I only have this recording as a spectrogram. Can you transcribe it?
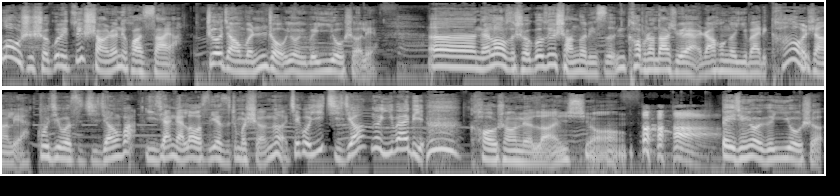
老师说过的最伤人的话是啥呀？浙江温州有一位益友说了。呃，俺老师说过最伤我的是你考不上大学，然后我意外的考上了。估计我是激将法，以前俺老师也是这么说我，结果一激将，我意外的考上了蓝翔。哈哈哈北京有一个益友说，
